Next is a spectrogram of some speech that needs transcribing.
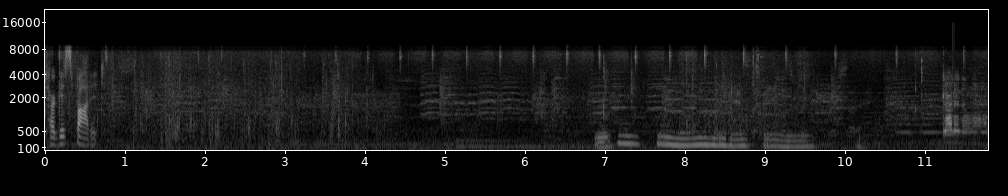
Target spotted. Mm-hmm. Got an alarm.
